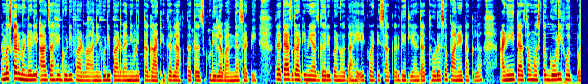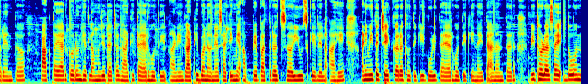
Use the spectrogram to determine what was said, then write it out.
नमस्कार मंडळी आज आहे गुढीपाडवा आणि गुढीपाडव्यानिमित्त गाठी तर लागतातच गुढीला बांधण्यासाठी. तर त्याच गाठी मी आज घरी बनवत आहे. एक वाटी साखर घेतली आणि त्यात थोडंसं पाणी टाकलं आणि त्याचा मस्त गोळी होतपर्यंत पाक तयार करून घेतला. म्हणजे त्याच्या गाठी तयार होतील आणि गाठी बनवण्यासाठी मी आप्पे पात्रच यूज केलेलं आहे. आणि मी ते चेक करत होते की गोळी तयार होते की नाही. त्यानंतर मी थोडंसं दोन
